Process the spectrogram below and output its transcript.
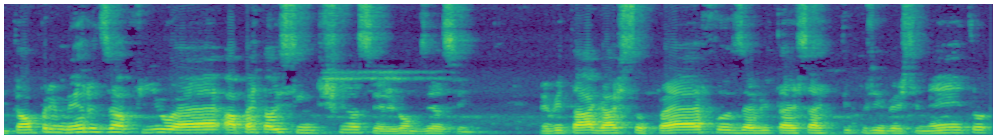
Então, o primeiro desafio é apertar os cintos financeiros, vamos dizer assim. Evitar gastos supérfluos, evitar certos tipos de investimento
